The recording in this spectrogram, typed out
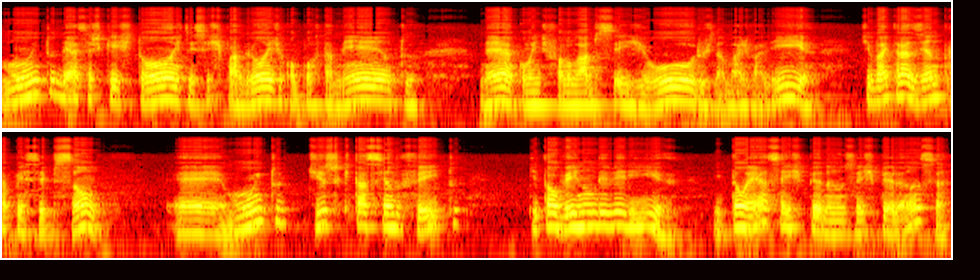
muito dessas questões, desses padrões de comportamento, né, como a gente falou lá do seis de ouros, da mais-valia, a gente vai trazendo para a percepção é, muito disso que está sendo feito que talvez não deveria. Então essa é a esperança. A esperança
